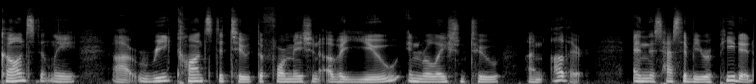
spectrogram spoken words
constantly uh, reconstitute the formation of a you in relation to an other. And this has to be repeated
